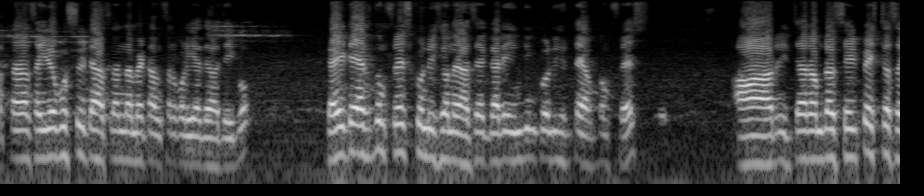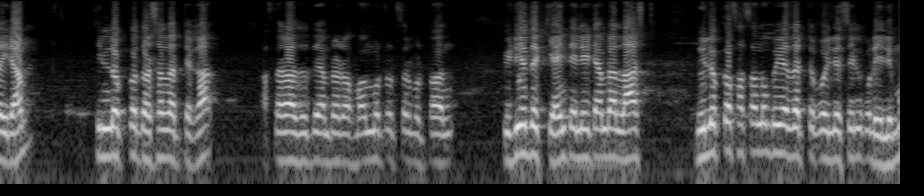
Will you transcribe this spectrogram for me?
আপনারা চাইলে অবশ্যই এটা আপনার নামে ট্রান্সফার করিয়া দেওয়া যাইব। গাড়িটা একদম ফ্রেশ কন্ডিশনে আছে, গাড়ির ইঞ্জিন কন্ডিশনটা একদম ফ্রেশ আর এটার আমরা সেল প্রাইসটা চাইলাম তিন লক্ষ দশ হাজার টাকা। আপনারা যদি আমরা রহমান মোটরসের বর্তমান ভিডিও দেখি, আইন তাহলে এটা আমরা লাস্ট দুই লক্ষ পঁচানব্বই হাজার টাকা হইলে সেল করে নিলাম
